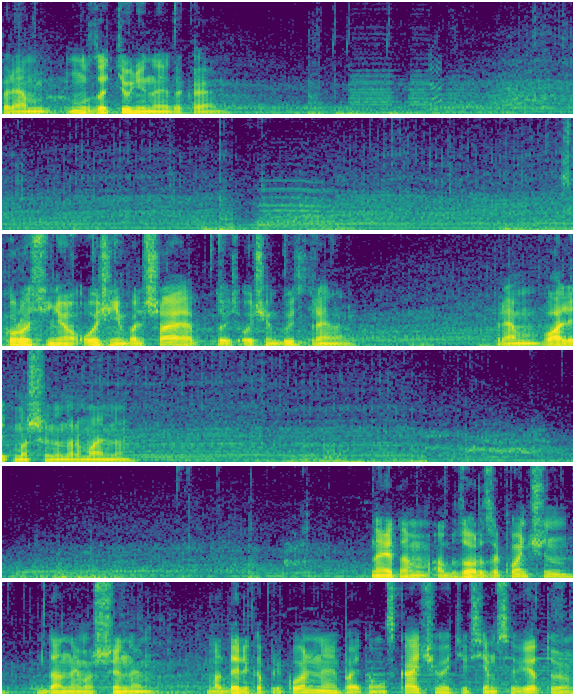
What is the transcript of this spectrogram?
Прям, ну, затюненная такая. Скорость у нее очень большая, то есть очень быстрая она. Прям валит машина нормально. На этом обзор закончен данной машины. Моделька прикольная, поэтому скачивайте, всем советую.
